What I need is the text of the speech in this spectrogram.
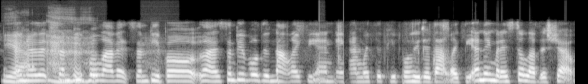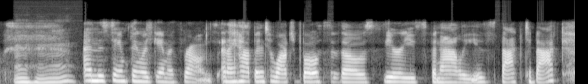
Yeah. I know that some people love it. Some people, uh, some people did not like the ending. I'm with the people who did not like the ending, but I still love the show. hmm And the same thing with Game of Thrones. And I happened to watch both of those series finales back to back.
